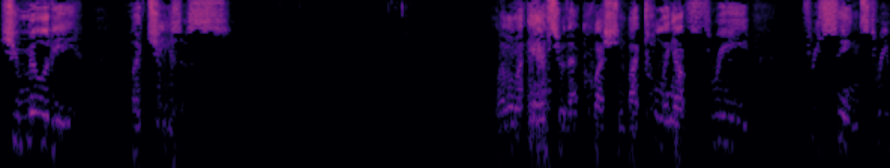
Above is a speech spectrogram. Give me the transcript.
humility like Jesus? Well, I want to answer that question by pulling out three three things, three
